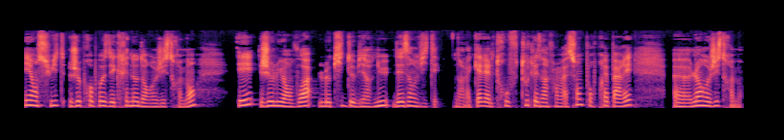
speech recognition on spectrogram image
Et ensuite, je propose des créneaux d'enregistrement et je lui envoie le kit de bienvenue des invités, dans lequel elle trouve toutes les informations pour préparer euh, l'enregistrement.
